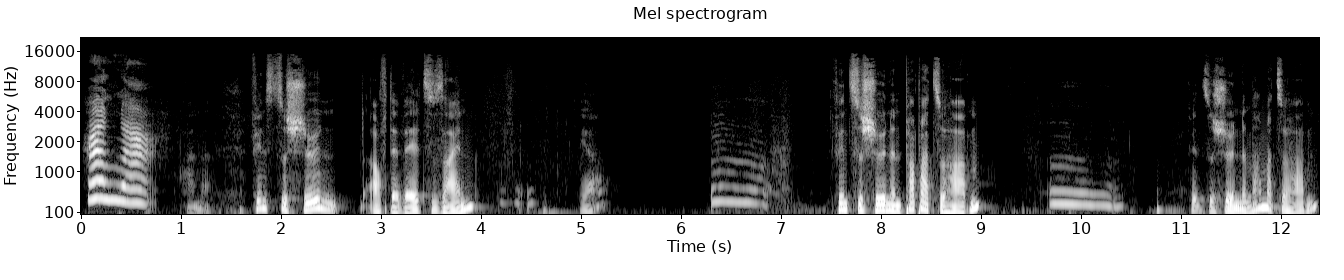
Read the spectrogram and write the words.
Hanna. Hanna. Findest du schön, auf der Welt zu sein? Ja? Findest du schön, einen Papa zu haben? Mm. Findest du schön, eine Mama zu haben?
